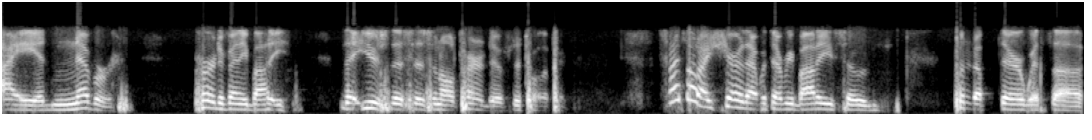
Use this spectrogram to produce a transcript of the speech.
I had never heard of anybody that used this as an alternative to toilet paper. So I thought I'd share that with everybody. So put it up there with uh,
